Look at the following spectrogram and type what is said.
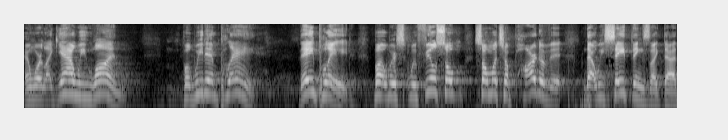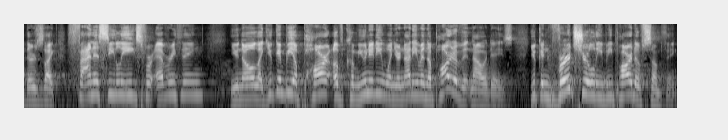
and we're like, yeah, we won, but we didn't play. They played, but we're, we feel so so much a part of it that we say things like that. There's like fantasy leagues for everything. You know, like you can be a part of community when you're not even a part of it nowadays. You can virtually be part of something.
